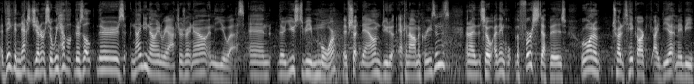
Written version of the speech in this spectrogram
I think the next generation, so we have, there's, a, there's 99 reactors right now in the US, and there used to be more. They've shut down due to economic reasons. And I, so I think the first step is we want to try to take our idea and maybe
